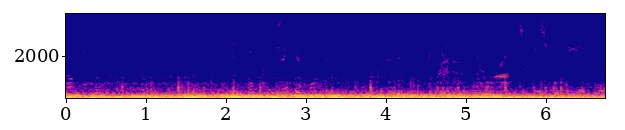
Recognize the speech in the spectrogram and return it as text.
Oh, no. He's coming to take you Them rocks are just beautiful.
